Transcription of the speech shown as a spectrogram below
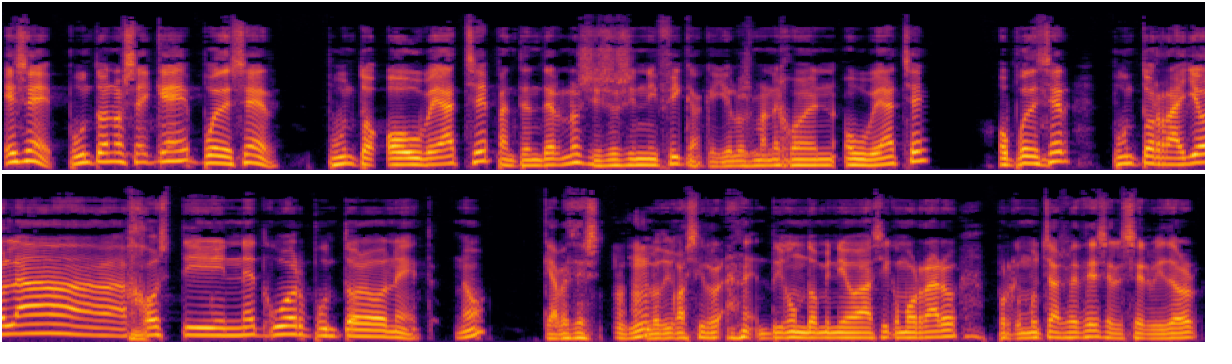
Ese punto no sé qué puede ser OVH, para entendernos, y eso significa que yo los manejo en OVH, o puede ser punto rayola hosting network.net, ¿no? Que a veces lo digo así, digo un dominio así como raro, porque muchas veces el servidor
